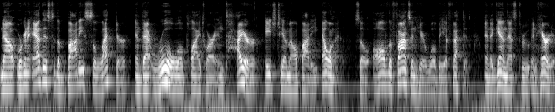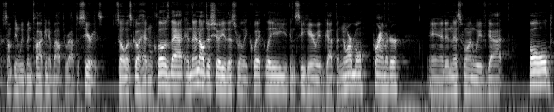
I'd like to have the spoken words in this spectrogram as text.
Now we're going to add this to the body selector and that rule will apply to our entire HTML body element. So all of the fonts in here will be affected. And again, that's through inheritance, something we've been talking about throughout the series. So let's go ahead and close that. And then I'll just show you this really quickly. You can see here we've got the normal parameter. And in this one, we've got bold.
